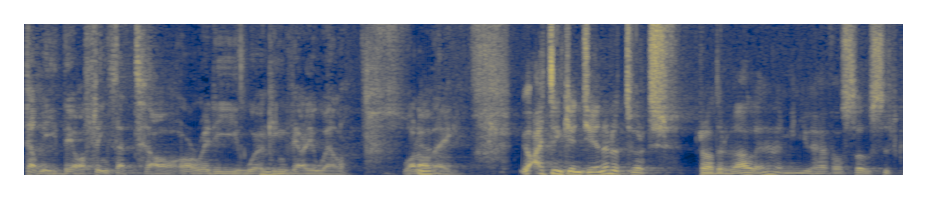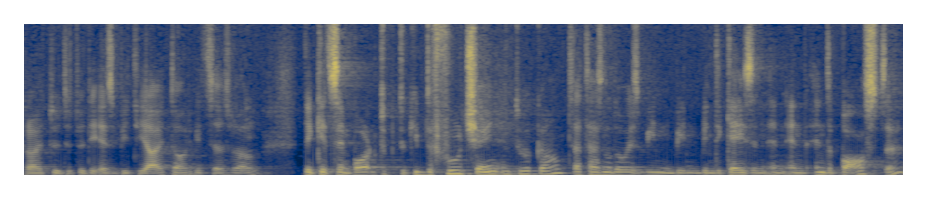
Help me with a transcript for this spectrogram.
Tell me, there are things that are already working mm. very well. What yeah. are they? Yeah, I think in general it works rather well. Eh? I mean, you have also subscribed to the, to the SBTI targets as well. I think it's important to, to, keep the full chain into account. That has not always been, been, been the case in, in, in the past. Eh?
